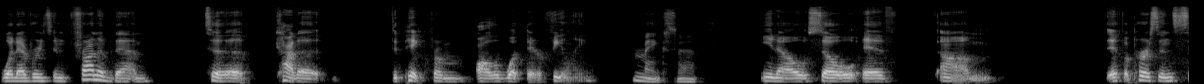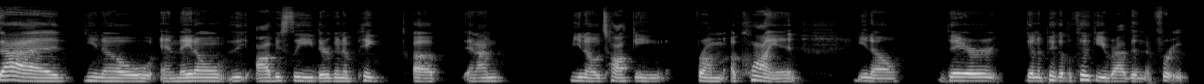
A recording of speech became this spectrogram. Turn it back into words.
whatever's in front of them to kind of depict from all of what they're feeling. Makes sense. You know, so if um if a person's sad, you know, and they don't obviously they're going to pick up and I'm you know talking from a client, you know, they're going to pick up a cookie rather than the fruit.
